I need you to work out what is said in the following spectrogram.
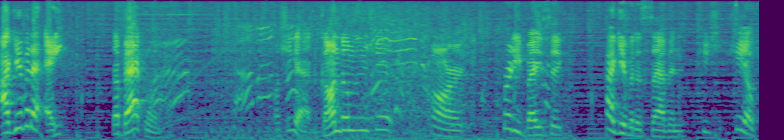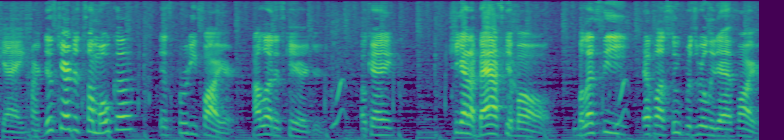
I give it an eight. The back one. Oh, she got Gundams and shit. Alright, pretty basic. I give it a seven. She, she okay. Alright, this character Tomoka is pretty fire. I love this character. Okay, she got a basketball, but let's see if her super's really that fire.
